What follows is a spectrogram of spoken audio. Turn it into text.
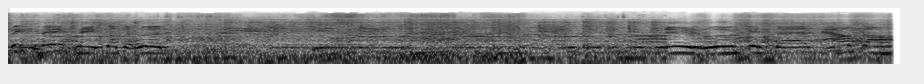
Big pancake on the hood. Dude, look at that alcohol.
